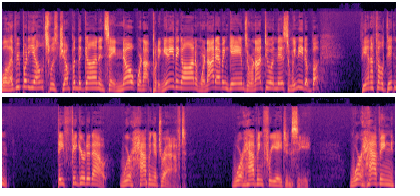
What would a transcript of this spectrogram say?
While everybody else was jumping the gun and saying, no, we're not putting anything on and we're not having games and we're not doing this and we need a. Bu-. The NFL didn't. They figured it out. We're having a draft, we're having free agency, we're having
